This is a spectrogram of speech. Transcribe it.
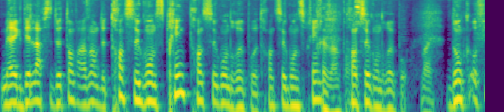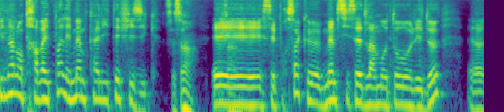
mais avec des laps de temps, par exemple, de 30 secondes sprint, 30 secondes repos, 30 secondes sprint, 30 secondes repos. Donc au final, on ne travaille pas les mêmes qualités physiques. C'est ça. Et c'est pour ça que même si c'est de la moto, les deux, euh,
